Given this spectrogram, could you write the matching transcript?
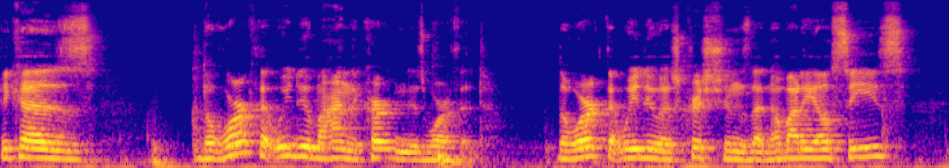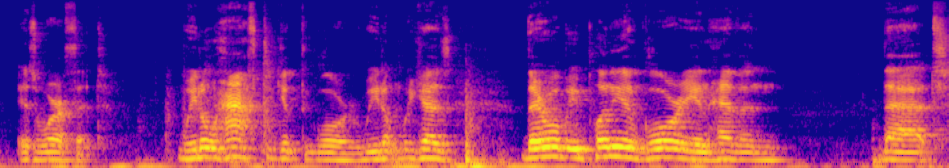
because the work that we do behind the curtain is worth it. The work that we do as Christians that nobody else sees is worth it. We don't have to get the glory. We don't because there will be plenty of glory in heaven that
